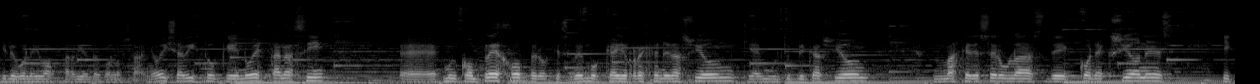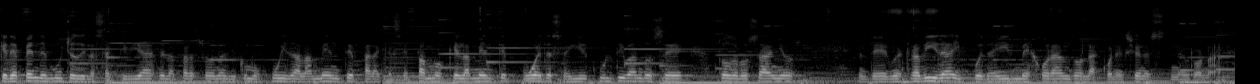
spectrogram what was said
y luego le íbamos perdiendo con los años. Hoy se ha visto que no es tan así, eh, es muy complejo, pero que vemos que hay regeneración, que hay multiplicación, más que de células de conexiones y que depende mucho de las actividades de la persona, de cómo cuida la mente para que sepamos que la mente puede seguir cultivándose todos los años de nuestra vida y puede ir mejorando las conexiones neuronales.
